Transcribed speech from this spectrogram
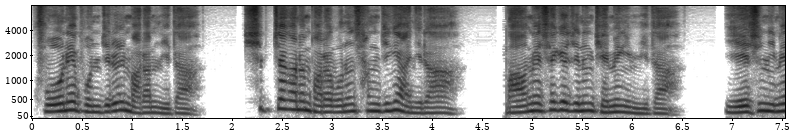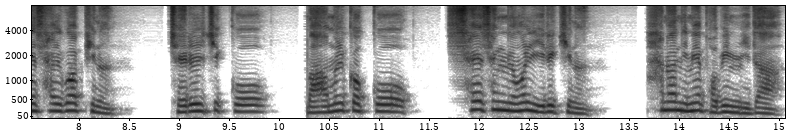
구원의 본질을 말합니다. 십자가는 바라보는 상징이 아니라 마음에 새겨지는 계명입니다. 예수님의 살과 피는 죄를 찢고 마음을 꺾고 새 생명을 일으키는 하나님의 법입니다.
